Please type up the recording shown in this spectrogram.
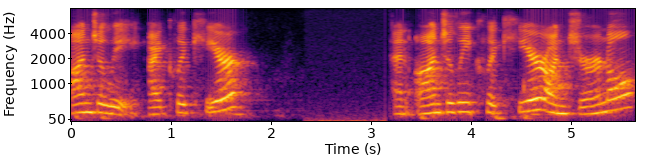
Anjali. I click here and Anjali click here on journal.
